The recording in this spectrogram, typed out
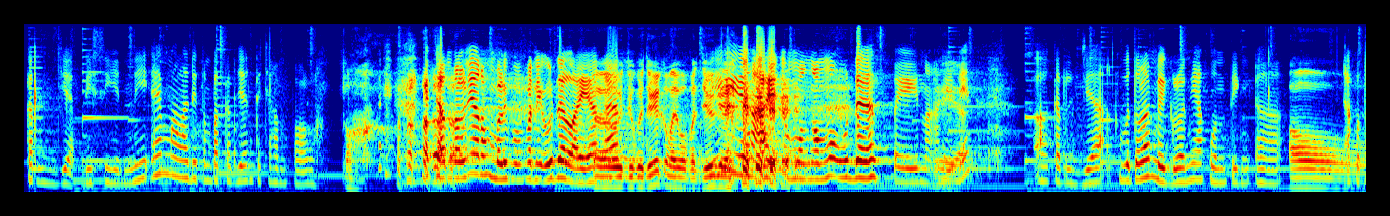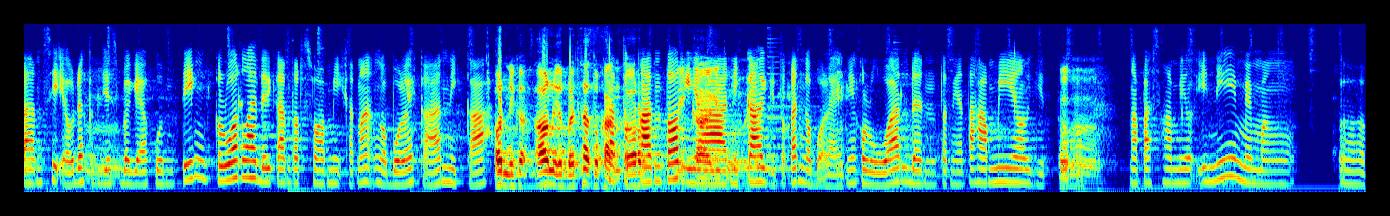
kerja di sini eh malah di tempat kerjaan kecantol Oh, kecantolnya orang Balikpapan ya udah lah ya kan ujung-ujungnya ke Balikpapan juga. iya akhirnya mau nggak mau udah stay nah Iya. akhirnya eh, kerja kebetulan backgroundnya akunting eh, Oh. akuntansi ya udah kerja Hmm. sebagai akunting keluarlah dari kantor suami karena nggak boleh kan nikah Oh nikah, oh nikah berarti satu kantor. satu kantor ya gitu. nikah gitu kan nggak boleh ini keluar dan ternyata hamil gitu Mm-mm. Nah pas hamil ini memang eh,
